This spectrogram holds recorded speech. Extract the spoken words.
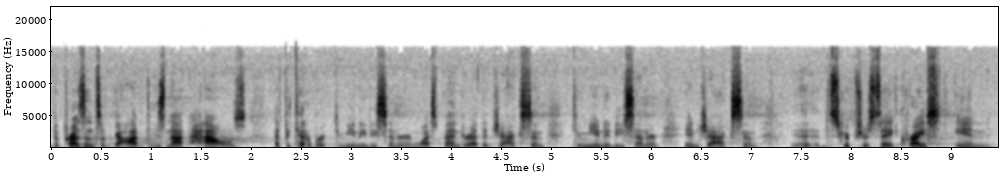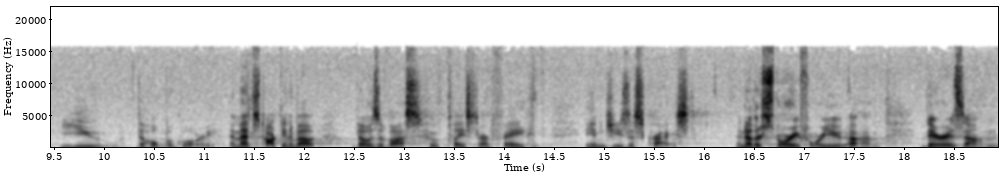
the presence of God is not housed at the Kettlebrook Community Center in West Bend or at the Jackson Community Center in Jackson. Uh, the scriptures say, Christ in you, the hope of glory. And that's talking about those of us who have placed our faith in Jesus Christ. Another story for you. Um, there is um,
